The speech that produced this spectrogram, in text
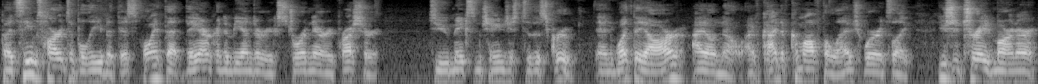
but it seems hard to believe at this point that they aren't going to be under extraordinary pressure to make some changes to this group. And what they are, I don't know. I've kind of come off the ledge where it's like you should trade Marner,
